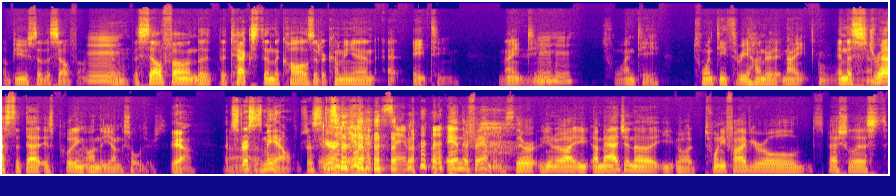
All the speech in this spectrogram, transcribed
abuse of the cell phone. Mm. Mm-hmm. The cell phone, the, the text and the calls that are coming in at 18, 19, mm-hmm. 20, 2300 at night. and the stress that that is putting on the young soldiers Yeah. That stresses me out just hearing it. Same. and their families. They're, you know, I imagine a, you know, a 25 year old specialist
